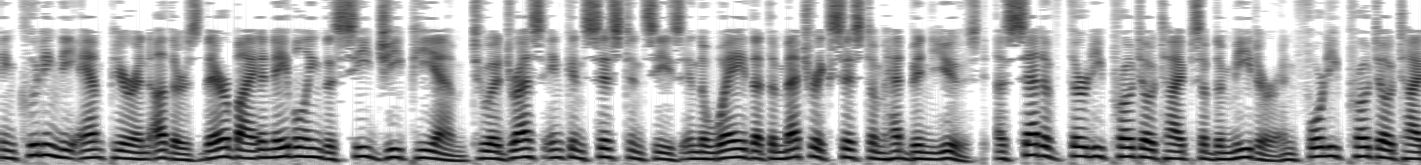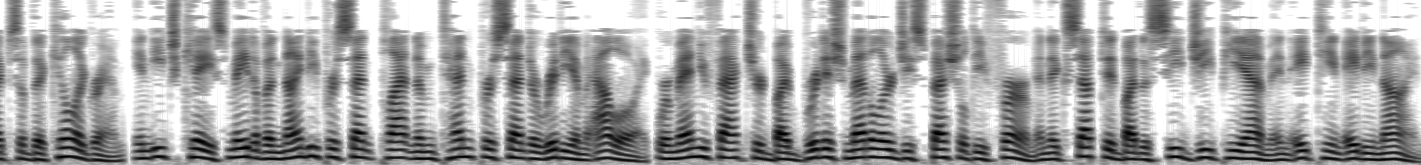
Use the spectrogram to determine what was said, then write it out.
including the ampere and others thereby enabling the CGPM to address inconsistencies in the way that the metric system had been used. A set of 30 prototypes of the meter and 40 prototypes of the kilogram, in each case made of a 90% platinum 10% iridium alloy, were manufactured by British metallurgy specialty firm and accepted by the CGPM in 1889.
